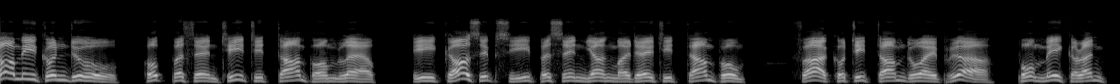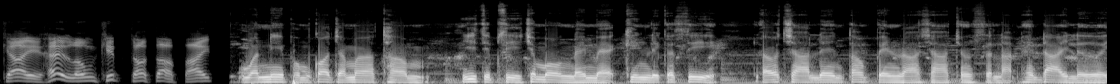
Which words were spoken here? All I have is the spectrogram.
ก็มีคนดู6เปอร์เซ็นที่ติดตามผมแล้ว อีก94เปอร์เซ็นยังไม่ได้ติดตามผมฝากกดติดตามด้วยเพื่อผมมีกำลังใจให้ลงคลิปต่อๆไป วันนี้ผมก็จะมาทำ 24 ชั่วโมงในแม c King Legacy แล้วชาเลนต้องเป็นราชาจนสลัดให้ได้เลย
